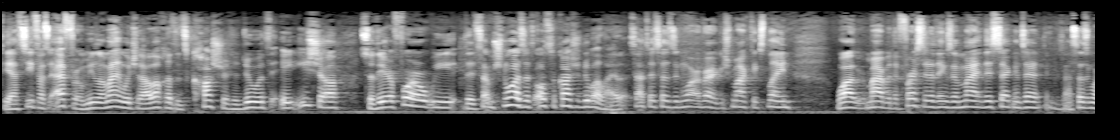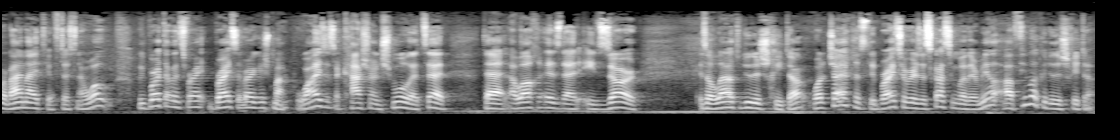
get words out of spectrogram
the asifas ephraim milamayim, which Allah is it's kosher to do with a isha. So therefore, we the assumption was it's also to do by laila. So that says the Gemara very geschmack to explain why we remember the first set of things and my this second set of things. Now says we're by my tiftus. Now well, we brought down this right Braisa of Gishmak. Why is this a kasha and Shmuel that said that Allah is that a zar is allowed to do the shechita. What shaykhis the Braisa is discussing whether a female could do the shechita,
